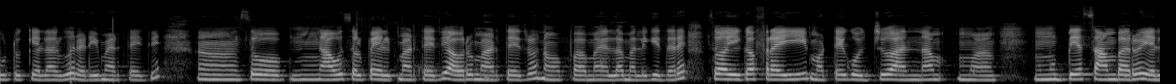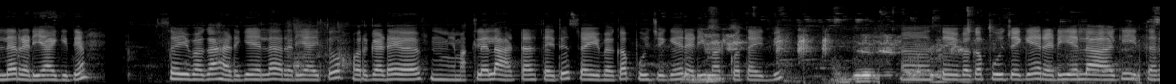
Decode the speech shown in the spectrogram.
ಊಟಕ್ಕೆ ಎಲ್ಲರಿಗೂ ರೆಡಿ ಮಾಡ್ತಾಯಿದ್ವಿ ಸೊ ನಾವು ಸ್ವಲ್ಪ ಹೆಲ್ಪ್ ಮಾಡ್ತಾಯಿದ್ವಿ ಅವರು ಮಾಡ್ತಾಯಿದ್ರು ನಮ್ಮ ಅಪ್ಪ, ಅಮ್ಮ ಎಲ್ಲ ಮಲಗಿದ್ದಾರೆ. ಸೊ ಈಗ ಫ್ರೈ, ಮೊಟ್ಟೆ, ಗೊಜ್ಜು, ಅನ್ನ ಮುದ್ದೆ, ಸಾಂಬಾರು ಎಲ್ಲ ರೆಡಿಯಾಗಿದೆ ಸೊ, ಇವಾಗ ಅಡುಗೆ ಎಲ್ಲ ರೆಡಿ ಆಯಿತು. ಹೊರಗಡೆ ಮಕ್ಕಳೆಲ್ಲ ಆಟ ಆಡ್ತಾಯಿದ್ರು ಸೊ, ಇವಾಗ ಪೂಜೆಗೆ ರೆಡಿ ಮಾಡ್ಕೋತಾ ಇದ್ವಿ. ಸೊ, ಇವಾಗ ಪೂಜೆಗೆ ರೆಡಿ ಎಲ್ಲ ಆಗಿ ಈ ಥರ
